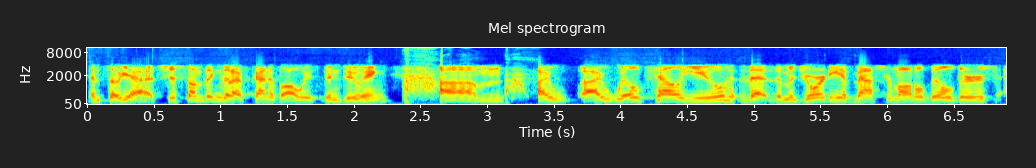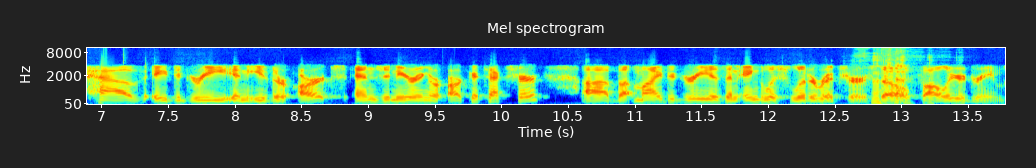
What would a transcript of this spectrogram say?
and so, yeah, it's just something that I've kind of always been doing. Um, I, I will tell you that the majority of master model builders have a degree in either art, engineering, or architecture. Uh, but my degree is in English literature. So follow your dreams.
